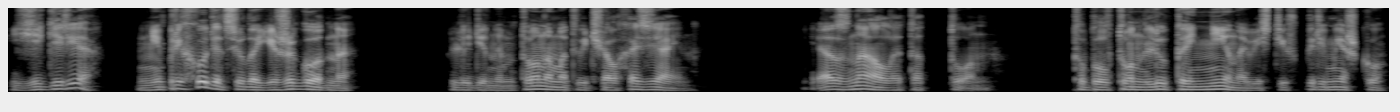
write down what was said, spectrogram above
«Егеря не приходят сюда ежегодно», — ледяным тоном отвечал хозяин. Я знал этот тон. То был тон лютой ненависти вперемешку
